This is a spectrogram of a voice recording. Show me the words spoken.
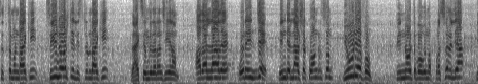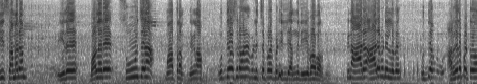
സിസ്റ്റം ഉണ്ടാക്കി സീനിയോറിറ്റി ലിസ്റ്റ് ഉണ്ടാക്കി വാക്സിൻ വിതരണം ചെയ്യണം. അതല്ലാതെ ഒരു ഇഞ്ച് ഇന്ത്യൻ നാഷണൽ കോൺഗ്രസും യു ഡി എഫും പിന്നോട്ട് പോകുന്ന പ്രശ്നമില്ല. ഈ സമരം ഇത് വളരെ സൂചന മാത്രം. ഞങ്ങൾ ആ ഉദ്യോഗസ്ഥനെ വിളിച്ചപ്പോൾ ഇവിടെ ഇല്ല അന്ന് ലീവ പറഞ്ഞു. പിന്നെ ആരാ ആരവിടെ ഉള്ളത് ഉദ്യോ അർഹതപ്പെട്ടതോ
